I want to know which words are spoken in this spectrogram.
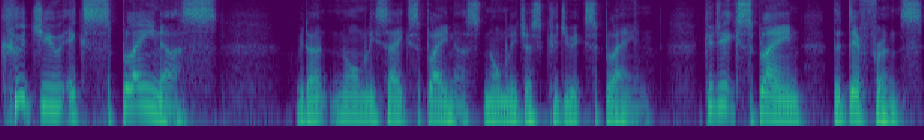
could you explain us? We don't normally say explain us, normally just could you explain? Could you explain the difference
